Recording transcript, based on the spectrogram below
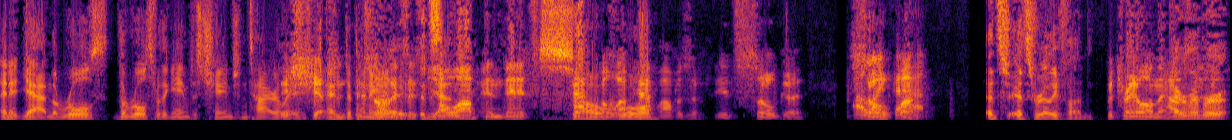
and it yeah, and the rules the rules for the game just change entirely. It shifts, and depending so on it's, it's It's- yeah, co-op, and then it's half so co-op, cool. half opposite. It's so good. I so like fun. that. It's it's really fun. Betrayal on the house. I on the remember Hill.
